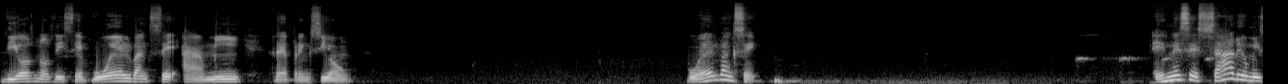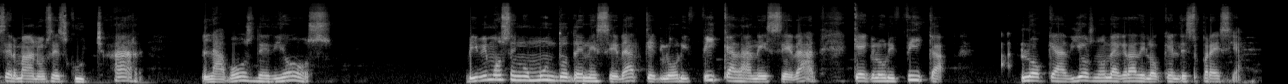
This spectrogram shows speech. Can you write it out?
Dios nos dice, vuélvanse a mi reprensión. Vuélvanse. Es necesario, mis hermanos, escuchar la voz de Dios. Vivimos en un mundo de necedad que glorifica la necedad, que glorifica lo que a Dios no le agrada y lo que él desprecia.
